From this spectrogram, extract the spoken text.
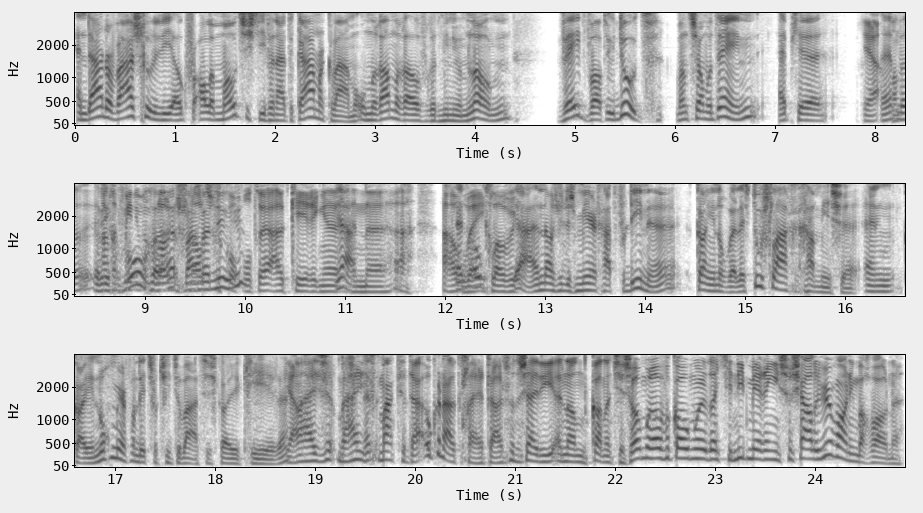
En daardoor waarschuwde hij ook voor alle moties die vanuit de Kamer kwamen, onder andere over het minimumloon. Weet wat u doet. Want zometeen heb je, Ja, het gevolgen van waar we alles nu... gekoppeld, hè? uitkeringen Ja. en eh AOW, En ook- geloof ik. Ja, en als je dus meer gaat verdienen, kan je nog wel eens toeslagen gaan missen. En kan je nog meer van dit soort situaties kan je creëren. Ja, maar hij, z- maar hij maakte daar ook een uitgeleider trouwens. Want toen zei hij, en dan kan het je zomaar overkomen dat je niet meer in je sociale huurwoning mag wonen.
